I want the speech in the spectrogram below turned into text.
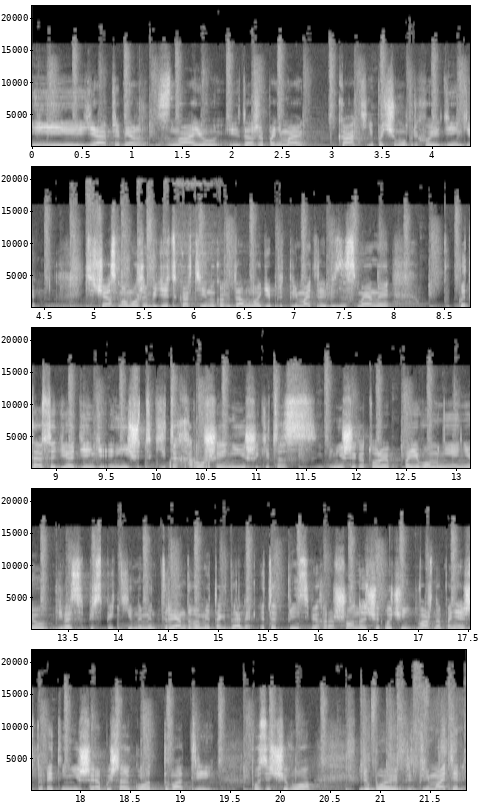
И я, например, знаю и даже понимаю, как и почему приходят деньги. Сейчас мы можем видеть картину, когда многие предприниматели, бизнесмены пытаются делать деньги. Они ищут какие-то хорошие ниши, какие-то ниши, которые, по его мнению, являются перспективными, трендовыми и так далее. Это, в принципе, хорошо, но очень важно понять, что эти ниши обычно год, два, три. После чего любой предприниматель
